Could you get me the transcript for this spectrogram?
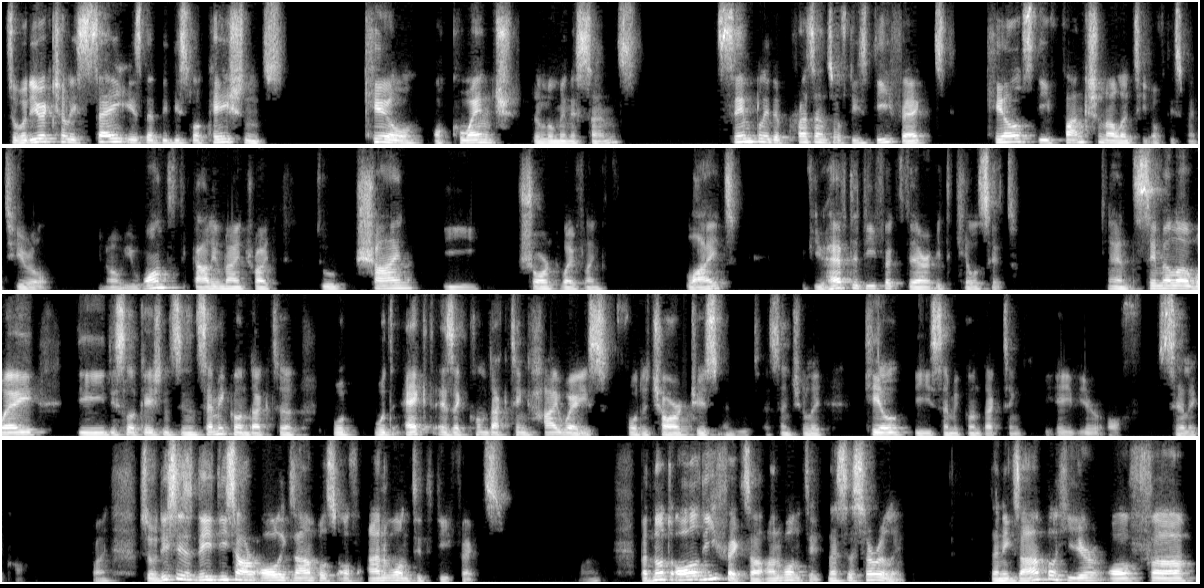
So what you actually say is that the dislocations kill or quench the luminescence. Simply the presence of these defects kills the functionality of this material. You know, you want the gallium nitride to shine the short wavelength light if you have the defect there, it kills it. And similar way, the dislocations in semiconductor would, would act as a conducting highways for the charges and would essentially kill the semiconducting behavior of silicon. Right? So this is the, these are all examples of unwanted defects. But not all defects are unwanted necessarily. An example here of uh,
